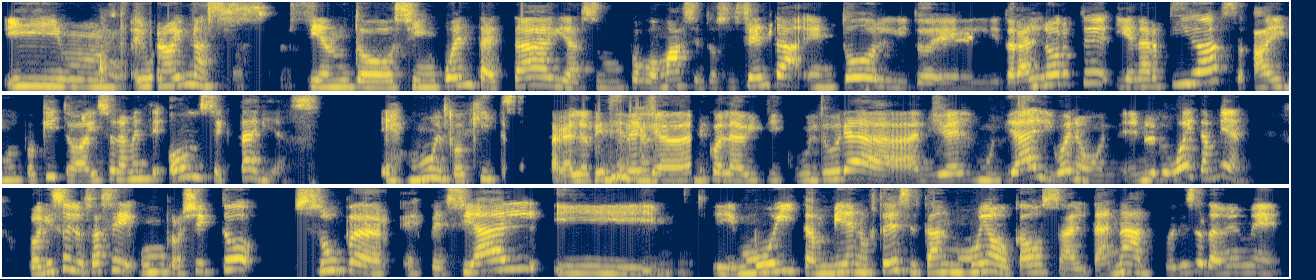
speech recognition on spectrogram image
Y, bueno, hay unas 150 hectáreas, un poco más, 160 en todo el, litoral norte y en Artigas hay muy poquito, hay solamente 11 hectáreas. Es muy poquito para lo que tiene que ver con la viticultura a nivel mundial y bueno, en Uruguay también. Por eso los hace un proyecto súper especial y, muy también, ustedes están muy abocados al TANAT, por eso también me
